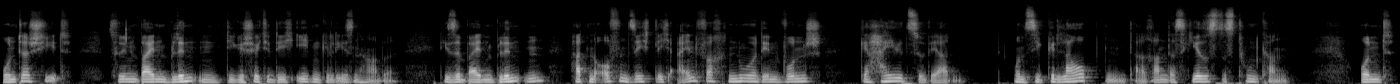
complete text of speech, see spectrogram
Unterschied zu den beiden Blinden, die Geschichte, die ich eben gelesen habe. Diese beiden Blinden hatten offensichtlich einfach nur den Wunsch, geheilt zu werden und sie glaubten daran, dass Jesus das tun kann. Und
